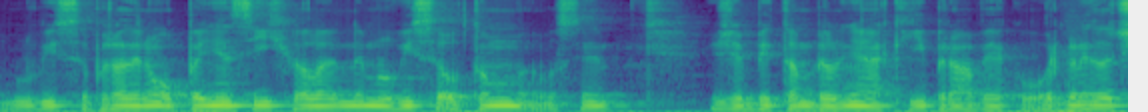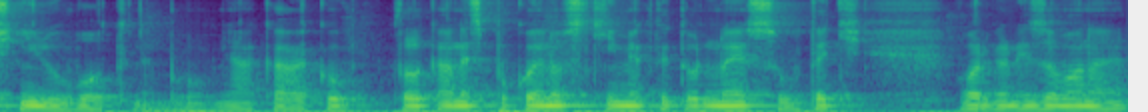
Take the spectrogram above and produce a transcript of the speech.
Mluví se pořád jenom o penězích, ale nemluví se o tom vlastně, že by tam byl nějaký právě jako organizační důvod nebo nějaká jako velká nespokojenost s tím, jak ty turnaje jsou teď organizované.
